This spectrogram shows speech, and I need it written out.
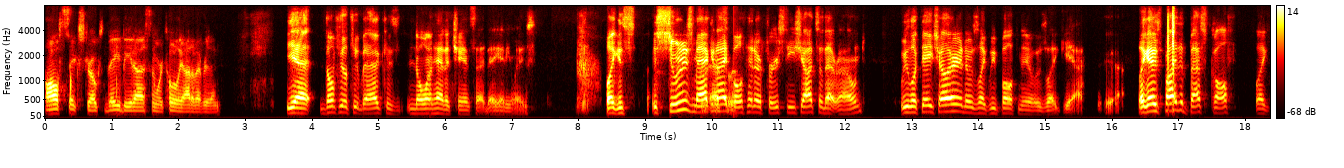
all six strokes. They beat us, and we're totally out of everything. Yeah, don't feel too bad because no one had a chance that day, anyways. Like as as soon as Mac and I both hit our first tee shots of that round, we looked at each other and it was like we both knew it was like yeah, Yeah. Like it was probably the best golf. Like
